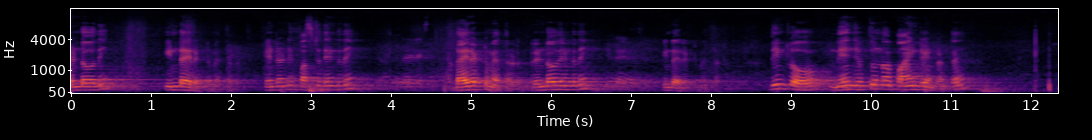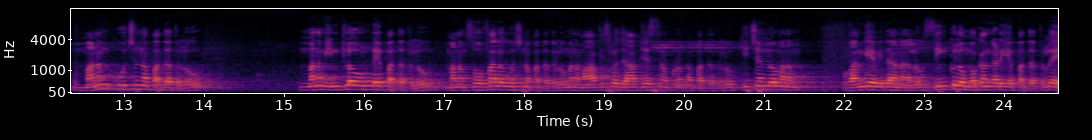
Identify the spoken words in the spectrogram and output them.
రెండవది ఇండైరెక్ట్ మెథడ్ ఏంటండి? ఫస్ట్ది ఏంటిది? డైరెక్ట్ మెథడ్ రెండవది ఏంటిది? ఇండైరెక్ట్ మెథడ్ దీంట్లో నేను చెప్తున్న పాయింట్ ఏంటంటే మనం కూర్చున్న పద్ధతులు మనం ఇంట్లో ఉండే పద్ధతులు మనం సోఫాలో కూర్చున్న పద్ధతులు మనం ఆఫీస్లో జాబ్ చేస్తున్నప్పుడు ఉన్న పద్ధతులు కిచెన్లో మనం వంగే విధానాలు సింక్లో ముఖం కడిగే పద్ధతులే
